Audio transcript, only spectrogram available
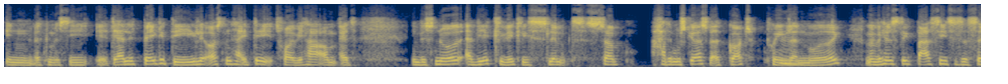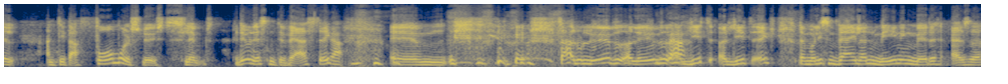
en, hvad kan man sige, det er lidt begge dele. Også den her idé, tror jeg, vi har om, at hvis noget er virkelig, virkelig slemt, så har det måske også været godt på en mm. eller anden måde. Ikke? Man vil helst ikke bare sige til sig selv, at det er bare formålsløst slemt. For det er jo næsten det værste. Ikke? Ja. øhm, så har du løbet og løbet ja. og lidt og lidt. Ikke? Der må ligesom være en eller anden mening med det. Altså.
